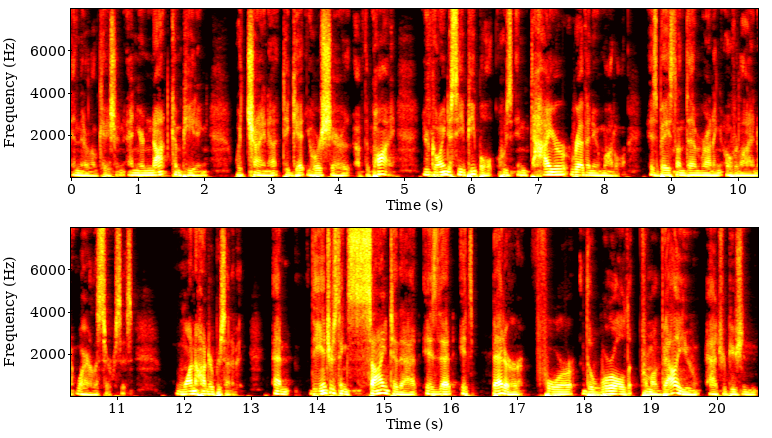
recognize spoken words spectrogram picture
in their location. And you're not competing with China to get your share of the pie. You're going to see people whose entire revenue model is based on them running overline wireless services. 100% of it. And the interesting side to that is that it's better for the world from a value attribution,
